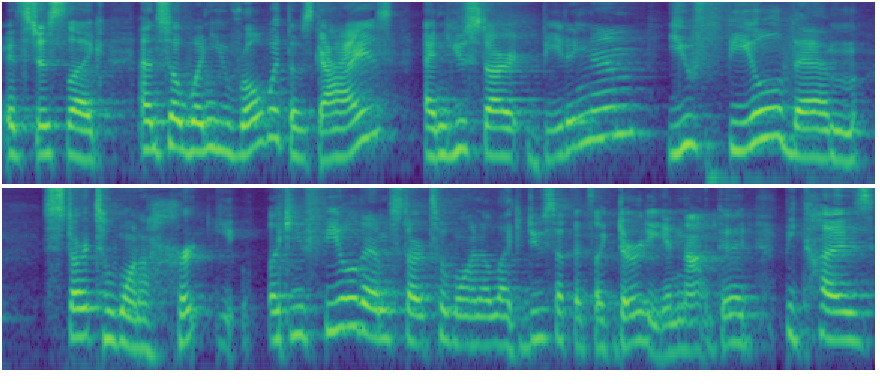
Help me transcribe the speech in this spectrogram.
It's just like, and so when you roll with those guys and you start beating them, you feel them start to want to hurt you. Like you feel them start to want to like do stuff that's like dirty and not good because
